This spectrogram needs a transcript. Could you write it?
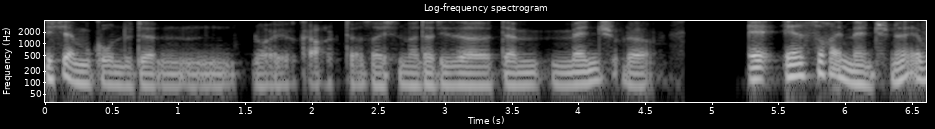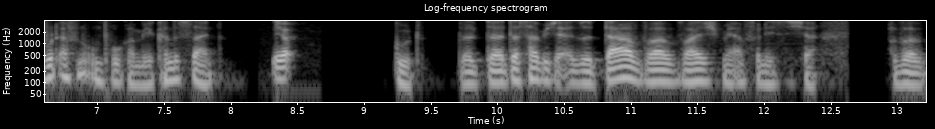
Ist ja im Grunde der neue Charakter, sage ich mal, da dieser der Mensch oder er er ist doch ein Mensch, ne? Er wurde einfach nur umprogrammiert, kann das sein? Ja. Gut, da da das habe ich also, da war war ich mir einfach nicht sicher. Aber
